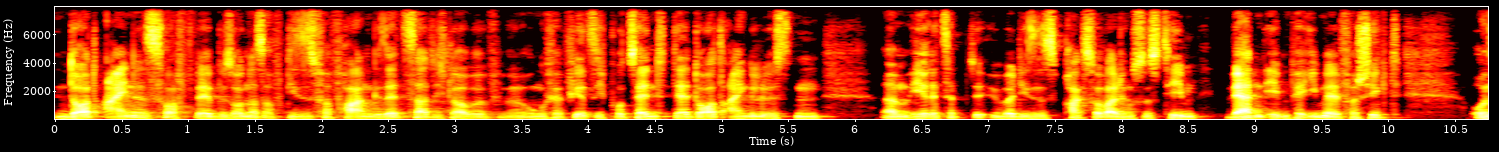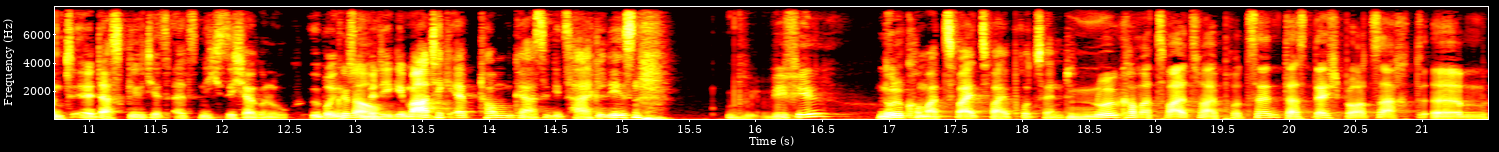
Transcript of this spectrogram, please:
dort eine Software besonders auf dieses Verfahren gesetzt hat. Ich glaube, ungefähr 40 Prozent der dort eingelösten ähm, E-Rezepte über dieses Praxisverwaltungssystem werden eben per E-Mail verschickt. Und äh, das gilt jetzt als nicht sicher genug. Übrigens genau. über die Gematik-App, Tom, hast du die Zahl gelesen? Wie viel? 0,22 Prozent. 0,22 Prozent. Das Dashboard sagt, ähm,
